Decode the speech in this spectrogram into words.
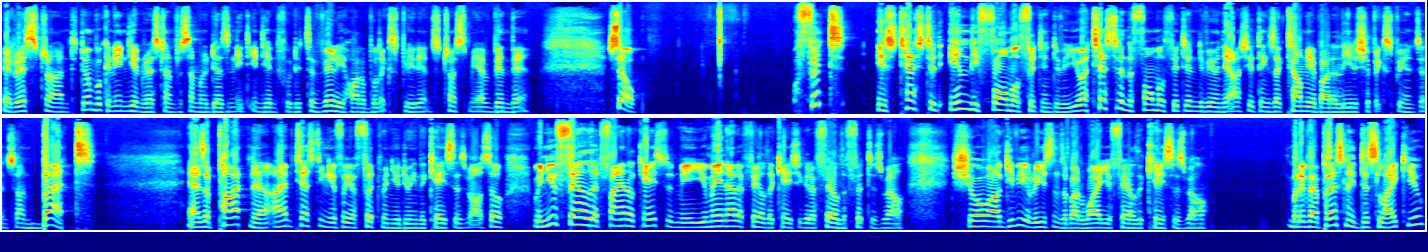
a restaurant, don't book an Indian restaurant for someone who doesn't eat Indian food. It's a very horrible experience. Trust me, I've been there. So, fit is tested in the formal fit interview. You are tested in the formal fit interview and they ask you things like, tell me about a leadership experience and so on. But as a partner, I'm testing you for your fit when you're doing the case as well. So when you fail that final case with me, you may not have failed the case, you could have failed the fit as well. Sure, I'll give you reasons about why you failed the case as well. But if I personally dislike you,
